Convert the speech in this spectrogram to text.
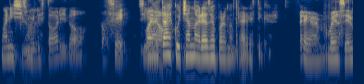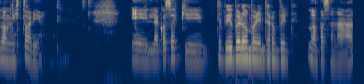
Buenísimo. Subí la historia y todo. Sí. Si Bueno. nos estás escuchando, gracias por encontrar el sticker. Eh, voy a seguir con mi historia. Eh, la cosa es que Te pido perdón por interrumpirte. no pasa nada.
